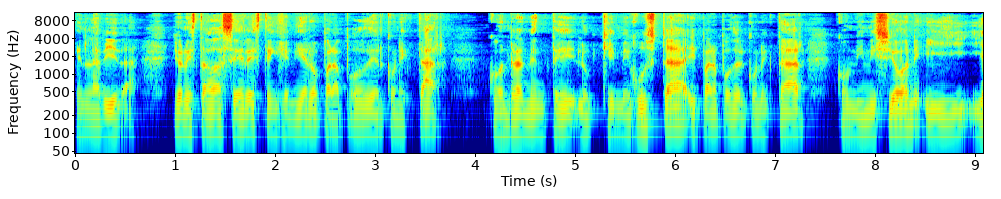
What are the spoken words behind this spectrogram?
en la vida. Yo necesitaba ser este ingeniero para poder conectar con realmente lo que me gusta y para poder conectar con mi misión y, y,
